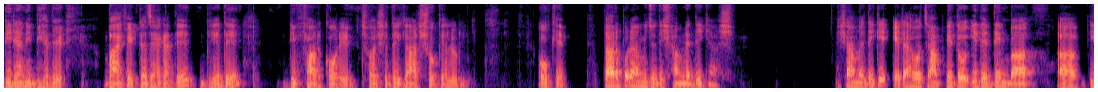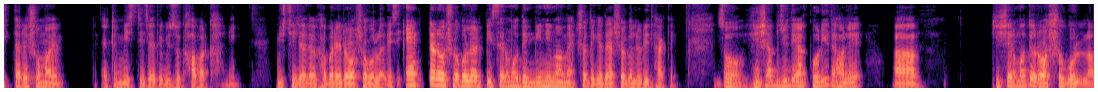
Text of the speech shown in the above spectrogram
বিরিয়ানি ভেদে বা এক একটা জায়গাতে ভেদে ডিফার করে। ৬০০ থেকে ৮০০ ক্যালোরি। ওকে। তারপরে আমি যদি সামনের দিকে আসি। সামনের দিকে, এটা হচ্ছে আপনি তো ঈদের দিন বা ইফতারের সময় একটা মিষ্টি জাতীয় কিছু খাবার খানই। মিষ্টি জাতীয় খাবারের রসগোল্লা দিছি। একটা রসগোল্লার পিসের মধ্যে মিনিমাম ১০০ থেকে ১৫০ ক্যালোরি থাকে। সো হিসাব যদি করি তাহলে কিসের মধ্যে রসগোল্লা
